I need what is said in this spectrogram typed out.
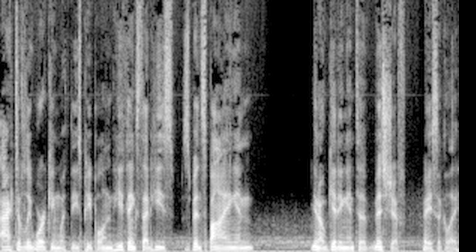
actively working with these people, and he thinks that he's been spying and you know getting into mischief, basically.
